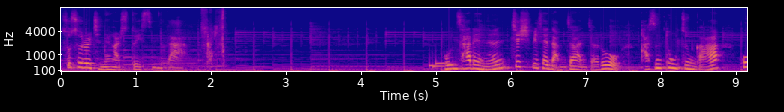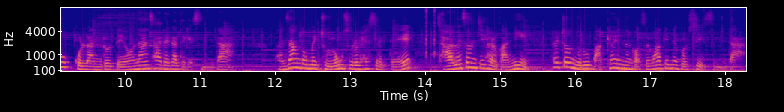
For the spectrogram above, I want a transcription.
수술을 진행할 수도 있습니다. 본 사례는 72세 남자 환자로 가슴 통증과 호흡 곤란으로 내원한 사례가 되겠습니다. 관상동맥 조종술을 했을 때 자외선지 혈관이 혈전으로 막혀 있는 것을 확인해 볼 수 있습니다.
